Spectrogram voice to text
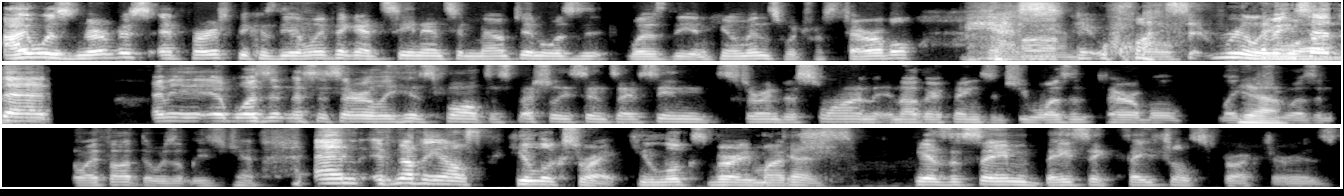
I was nervous at first because the only thing I'd seen Anson Mount in was was the Inhumans, which was terrible. Yes, Um, it was. It really Having was. said that, I mean, it wasn't necessarily his fault, especially since I've seen Serinda Swan in other things, and she wasn't terrible like Yeah. she wasn't. So I thought there was at least a chance. And if nothing else, he looks right. He looks very much. does. He has the same basic facial structure as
